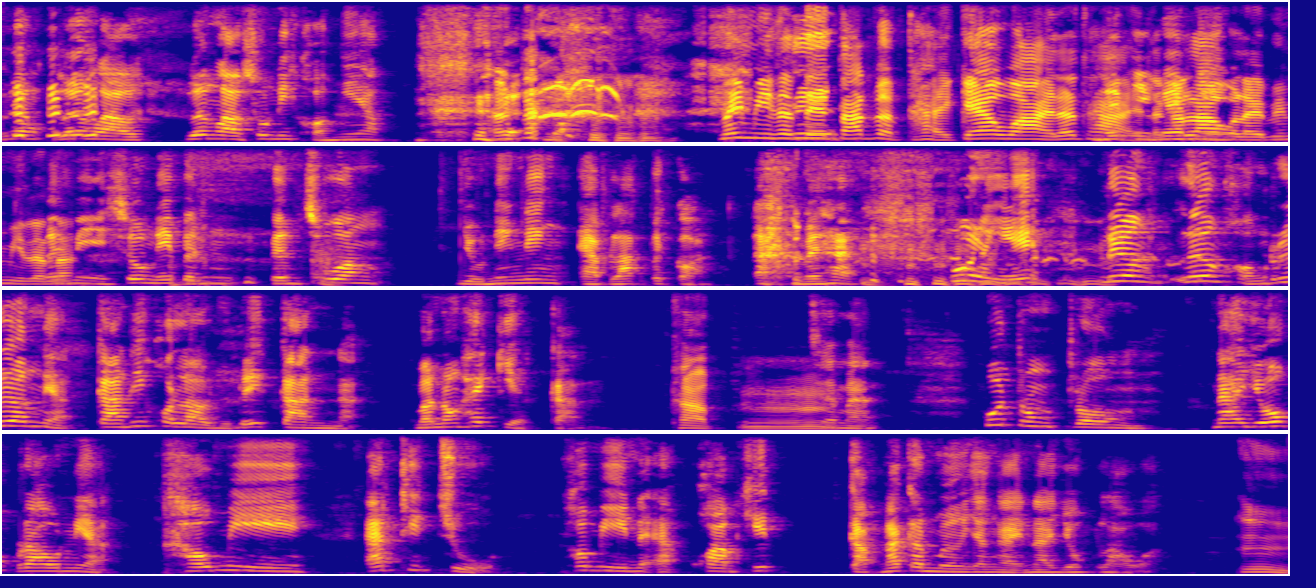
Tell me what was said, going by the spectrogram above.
เรื่องเรื่องเราเรื่องเราช่วงนี้ขอเงียบ ไม่มีสเตตัสแบบถ่ายแก้ววายแล้วถ่ายไม่มีแล้วก็ไม่มีเล่าอะไรไม่มีแล้วไม่นะมีช่วงนี้เป็นเป็นช่วงอยู่นิ่งๆแอบรักไปก่อนอะไม่ใช่พูดอย่างนี้ เรื่องเรื่องของเรื่องเนี่ย การที่คนเราอยู่ด้วยกันน่ะ มันต้องให้เกียรติกัน ครับอืมใช่ไหมพูดตรงๆ นายกเราเนี่ยเขามี attitude เขามีในความคิดกับนักการเมืองยังไงนายกเราอะ อืม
